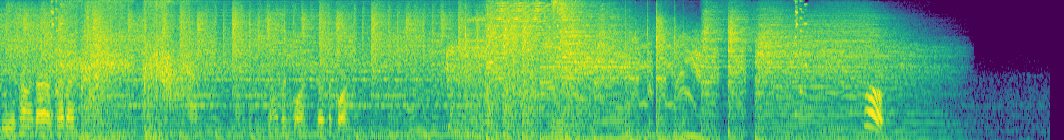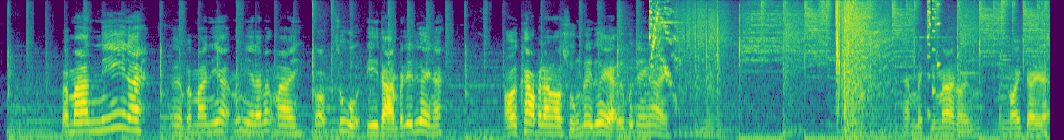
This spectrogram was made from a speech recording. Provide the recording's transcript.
ดีถ้าไม่ตายเอาใช้ไปตายซะก่อนใช้ซะก่อน ก็ประมาณนี้นะเออประมาณนี้ไม่มีอะไรมากมาย ก็สู้ตีด่านไปเรื่อยๆนะ เอาค่าพลังเราสูงเรื่อยๆอะเออพูดง่ายๆนะไม่คิดมากหน่อยมันน้อยใจแล้ว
